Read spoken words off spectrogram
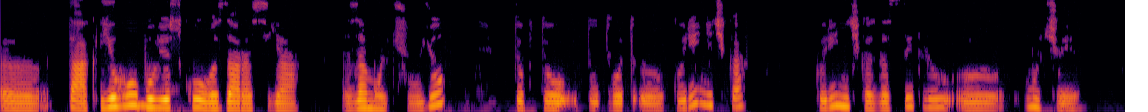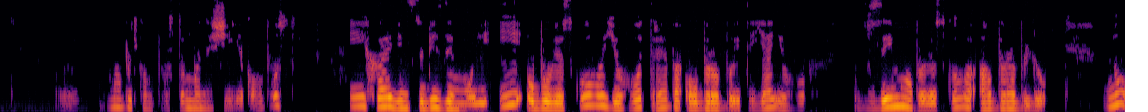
е, Так, його обов'язково зараз я замульчую. Тобто тут от корінечка, корінечка засиплю мульчою. Мабуть, компостом. У мене ще є компост. І хай він собі зимує. І обов'язково його треба обробити. Я його взиму обов'язково оброблю. Ну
